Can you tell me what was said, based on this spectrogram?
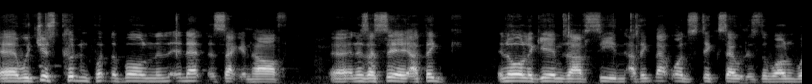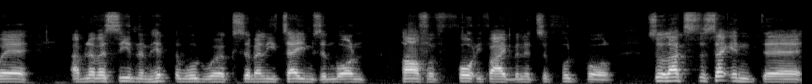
Uh, we just couldn't put the ball in the net the second half. Uh, and as I say, I think in all the games I've seen, I think that one sticks out as the one where I've never seen them hit the woodwork so many times in one half of 45 minutes of football. So that's the second uh,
